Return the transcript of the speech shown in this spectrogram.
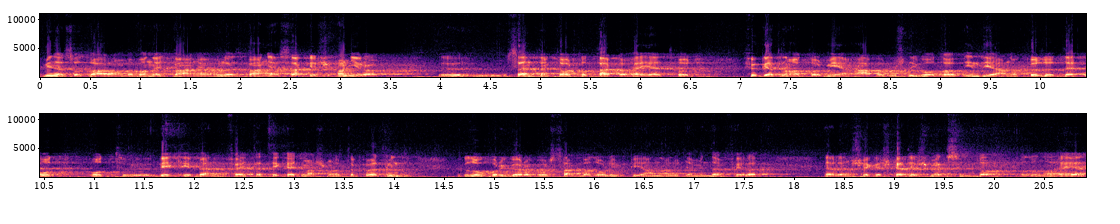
Minnesota államban van egy bánya, ahol ezt bányásszák, és annyira szentnek tartották a helyet, hogy független attól, milyen háborús volt az indiánok között, de ott, ott békében fejtették egymás mellett a követ, mint az ókori Görögországban az olimpiánál ugye mindenféle ellenségeskedés megszűnt azon a helyen.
